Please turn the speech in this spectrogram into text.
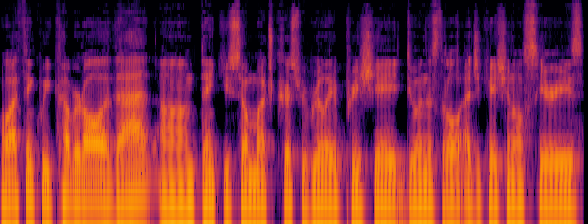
Well, I think we covered all of that. Um, thank you so much, Chris. We really appreciate doing this little educational series.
